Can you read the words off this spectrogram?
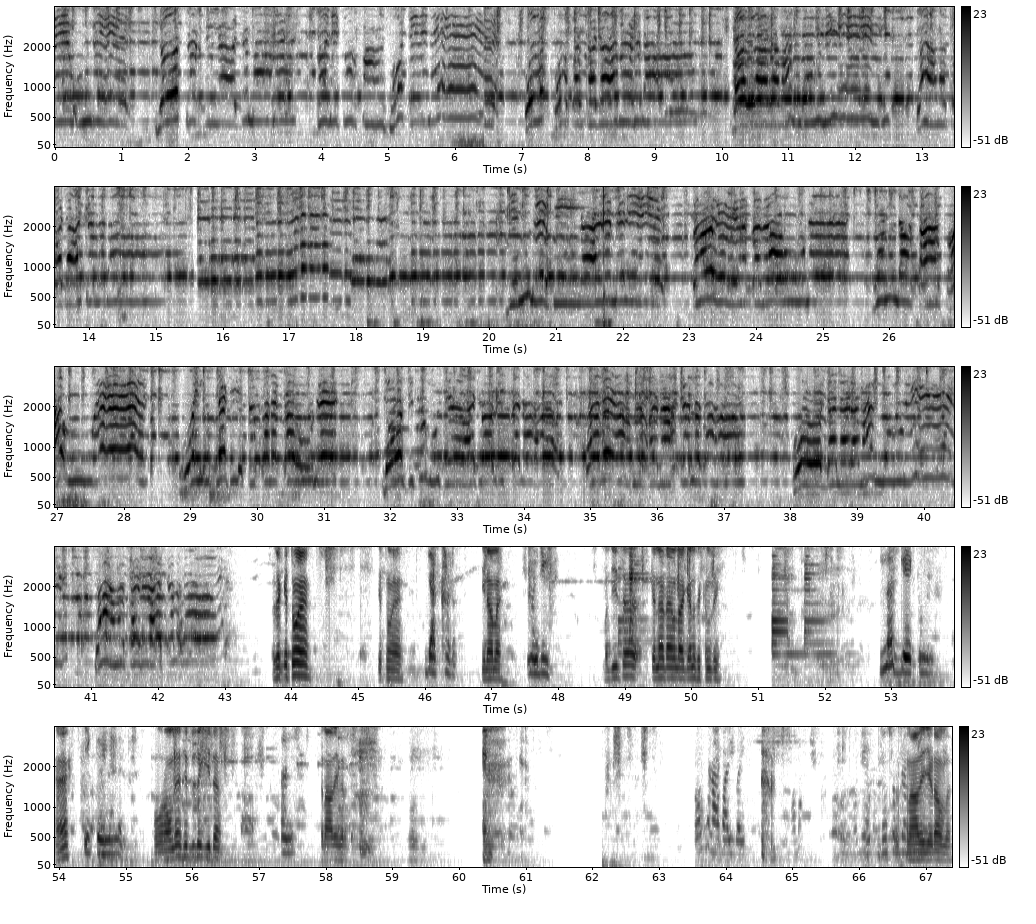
ਅੱਛਾ ਕਿੱਥੋਂ ਹੈ? ਕਿੱਥੋਂ ਹੈ? ਜਖੜ। ਕੀ ਨਾਮ ਹੈ? ਮੰਜੀ ਮਨਜੀਤ ਕਿੰਨਾ ਟਾਈਮ ਲੱਗ ਗਿਆ ਇਹਨੂੰ ਸਿੱਖਣ ਤੇ? ਲੱਗੇ ਇੱਕ ਮਿੰਟ। ਹੈ? ਇੱਕ ਮਿੰਟ ਲੱਗੇ। ਹੋਰ ਆਉਂਦੇ ਸਿੱਧੂ ਦੇ ਗੀਤ? ਸੁਣਾ ਦੇ ਫਿਰ। ਸੁਣਾ ਦੇ ਜਿਹੜਾ ਆਉਂਦਾ।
